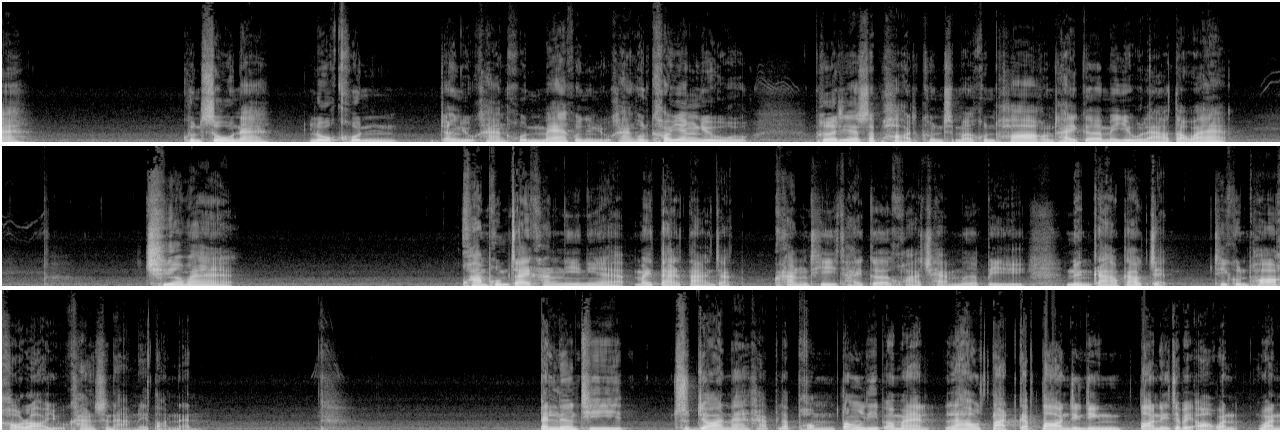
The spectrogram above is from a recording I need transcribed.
นะ คุณสู้นะ ลูกคุณยังอยู่ข้างคุณแม่คุณยังอยู่ข้างคุณเขายังอยู่ เพื่อที่จะ support คุณเสมอคุณพ่อของไทเกอร์ไม่อยู่แล้วแต่ว่า เชื่อว่า ความภูมิใจครั้งนี้เนี่ยไม่แตกต่างจากครั้งที่ไทเกอร์คว้าแชมป์เมื่อปี 1997 ที่คุณพ่อเขารออยู่ข้างสนามในตอนนั้น เป็นเรื่องที่สุดยอดมากครับ แล้วผมต้องรีบเอามาเล่าตัดกับตอนจริง ๆ ตอนนี้จะไปออกวันวัน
